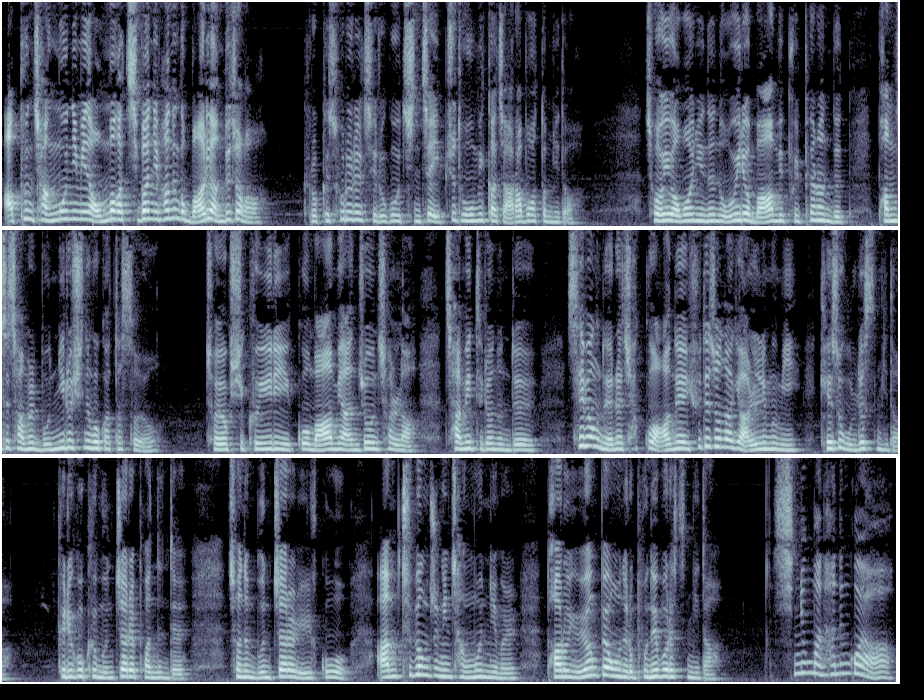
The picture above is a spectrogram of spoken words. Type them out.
아픈 장모님이나 엄마가 집안일 하는 건 말이 안 되잖아. 그렇게 소리를 지르고 진짜 입주 도우미까지 알아보았답니다. 저희 어머니는 오히려 마음이 불편한 듯 밤새 잠을 못 이루시는 것 같았어요. 저 역시 그 일이 있고 마음이 안 좋은 찰나 잠이 들였는데 새벽 내내 자꾸 아내의 휴대전화기 알림음이 계속 울렸습니다. 그리고 그 문자를 봤는데 저는 문자를 읽고 암 투병 중인 장모님을 바로 요양병원으로 보내버렸습니다. 신용만 하는 거야.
